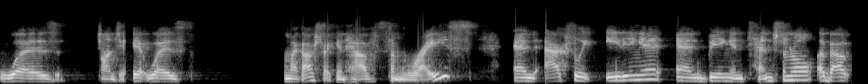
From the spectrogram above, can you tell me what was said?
was challenging. It was, oh my gosh, I can have some rice and actually eating it and being intentional about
